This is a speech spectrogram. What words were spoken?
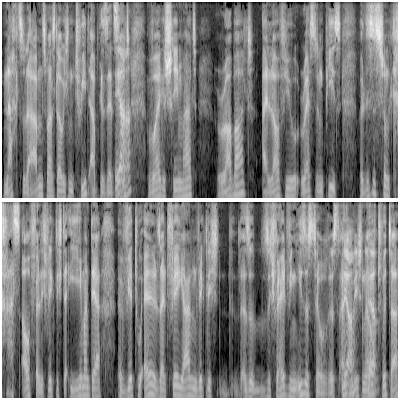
nachts oder abends war es, glaube ich, einen Tweet abgesetzt ja. hat, wo er geschrieben hat, Robert, I love you, rest in peace. Weil das ist schon krass auffällig. Wirklich der, jemand, der äh, virtuell seit vier Jahren wirklich, also sich verhält wie ein ISIS-Terrorist eigentlich, ja, ne, ja. auf Twitter,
